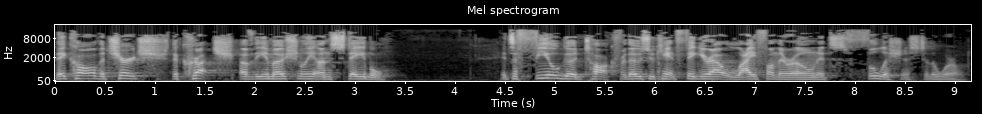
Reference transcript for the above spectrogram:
They call the church the crutch of the emotionally unstable. It's a feel good talk for those who can't figure out life on their own. It's foolishness to the world.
